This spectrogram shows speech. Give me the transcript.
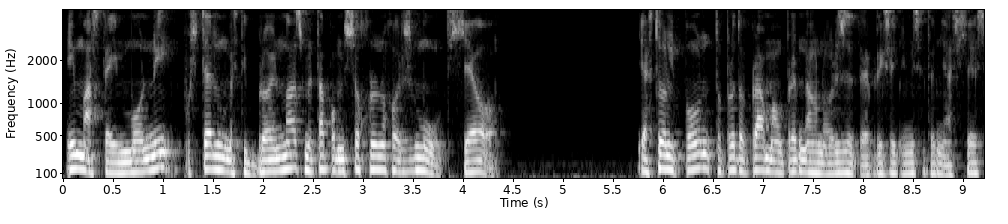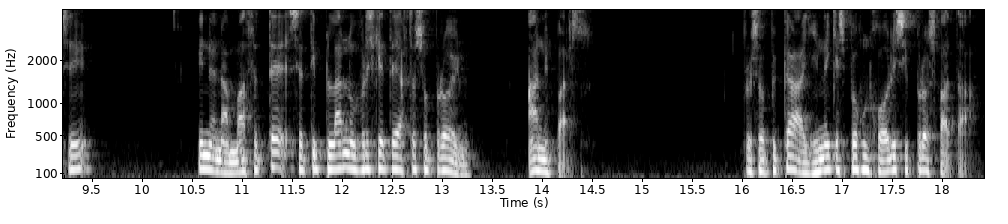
Είμαστε οι μόνοι που στέλνουμε στην πρώην μας μετά από μισό χρόνο χωρισμού. Τυχαίο. Γι' αυτό λοιπόν το πρώτο πράγμα που πρέπει να γνωρίζετε πριν ξεκινήσετε μια σχέση είναι να μάθετε σε τι πλάνο βρίσκεται αυτός ο πρώην, αν υπάρχει. Προσωπικά, γυναίκες που έχουν χωρίσει πρόσφατα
